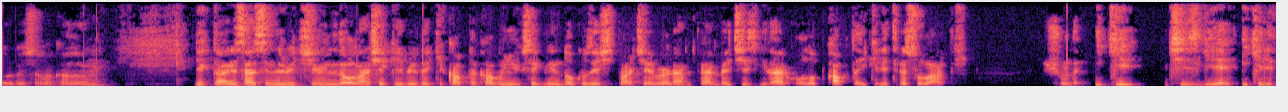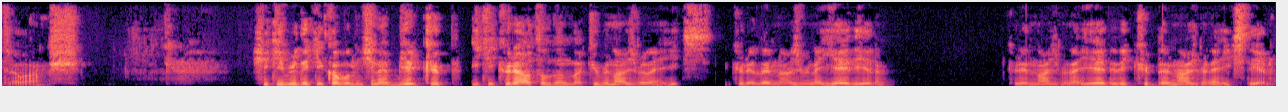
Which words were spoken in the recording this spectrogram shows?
Soru 5'e bakalım. Dik dairesel sinir biçiminde olan şekil 1'deki kapta kabın yüksekliğini 9 eşit parçaya bölen pembe çizgiler olup kapta 2 litre su vardır. Şurada 2 çizgiye 2 litre varmış. Şekil 1'deki kabın içine bir küp 2 küre atıldığında kübün hacmine x, kürelerin hacmine y diyelim. Kürenin hacmine y dedik, küplerin hacmine x diyelim.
